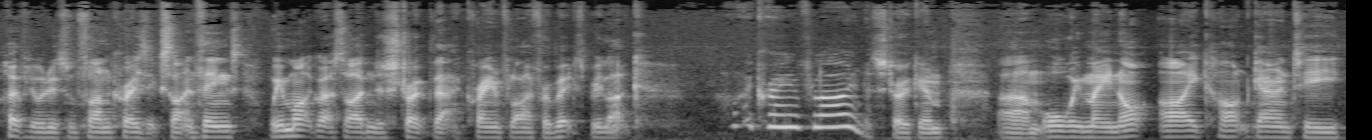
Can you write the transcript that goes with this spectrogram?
hopefully we'll do some fun, crazy, exciting things. We might go outside and just stroke that crane fly for a bit to be like, hi crane fly, just stroke him. Um, or we may not, I can't guarantee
